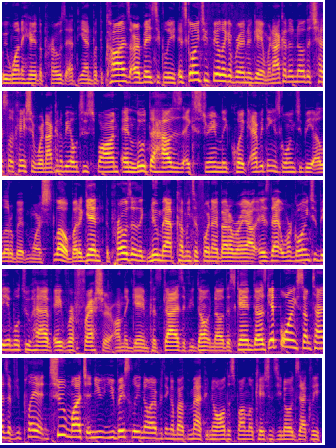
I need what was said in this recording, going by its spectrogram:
we want to hear the pros at the end. But the cons are basically, it's going to feel like a brand new game. We're not going to know the chest location. We're not going to be able to spawn and loot the houses extremely quick. Everything is going to be a little bit more slow. But again, the pros of the new map coming to Fortnite Battle Royale is that we're going to be able to have a refresher on the game. Because guys, if you don't know, this game does get boring sometimes if you play it too much and you, you basically know everything about the map. You know all the spawn locations. You know exactly.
